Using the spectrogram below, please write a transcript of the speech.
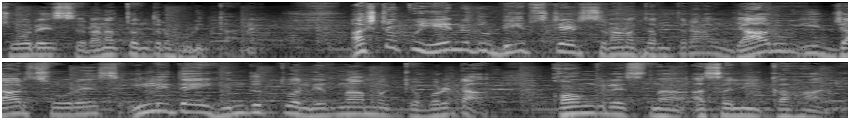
ಸೋರೆಸ್ ರಣತಂತ್ರ ಹೂಡಿದ್ದಾನೆ. ಅಷ್ಟಕ್ಕೂ ಏನಿದು ಡೀಪ್ ಸ್ಟೇಟ್ಸ್ ರಣತಂತ್ರ? ಯಾರು ಈ ಜಾರ್ಜ್ ಸೋರೆಸ್? ಇಲ್ಲಿದೆ ಹಿಂದುತ್ವ ನಿರ್ನಾಮಕ್ಕೆ ಹೊರಟ ಕಾಂಗ್ರೆಸ್ನ ಅಸಲಿ ಕಹಾನಿ.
